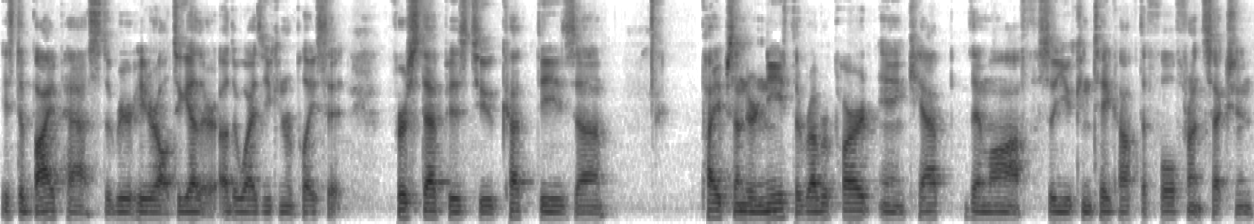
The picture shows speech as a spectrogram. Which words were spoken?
is to bypass the rear heater altogether otherwise you can replace it. First step is to cut these uh, pipes underneath the rubber part and cap them off so you can take off the full front section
